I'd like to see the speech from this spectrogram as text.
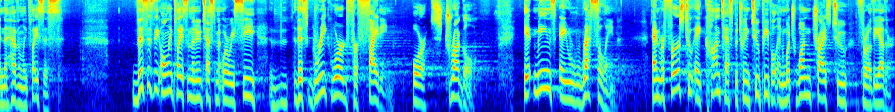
in the heavenly places. This is the only place in the New Testament where we see this Greek word for fighting or struggle. It means a wrestling and refers to a contest between two people in which one tries to throw the other.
